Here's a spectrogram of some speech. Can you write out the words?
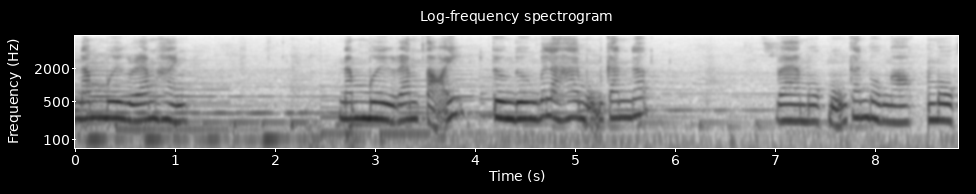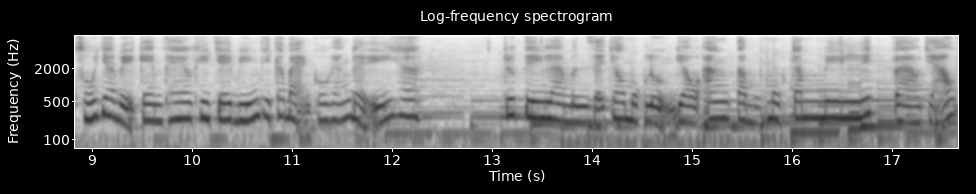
50g hành 50g tỏi tương đương với là hai muỗng canh đó và một muỗng canh bột ngọt. Một số gia vị kèm theo khi chế biến thì các bạn cố gắng để ý ha. Trước tiên là mình sẽ cho một lượng dầu ăn tầm 100ml vào chảo.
